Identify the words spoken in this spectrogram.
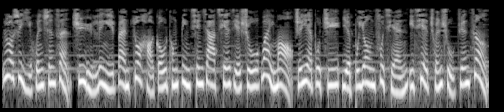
若是已婚身份，需与另一半做好沟通，并签下切结书。外貌、职业不拘，也不用付钱，一切纯属捐赠。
